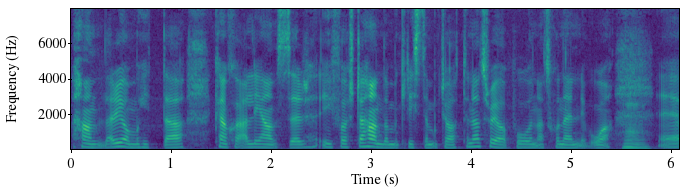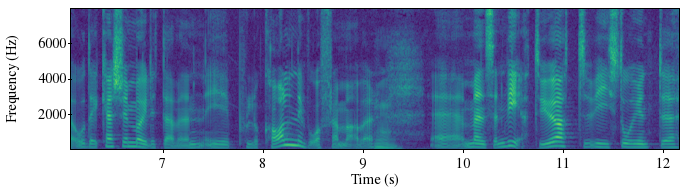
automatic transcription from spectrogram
handlar det om att hitta kanske allianser i första hand med Kristdemokraterna tror jag på nationell nivå. Mm. Eh, och det kanske är möjligt även i, på lokal nivå framöver. Mm. Eh, men sen vet vi ju att vi står ju inte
